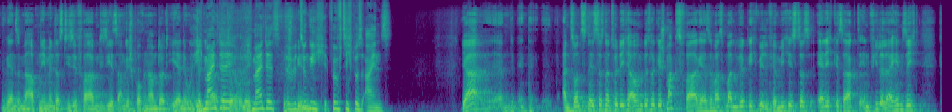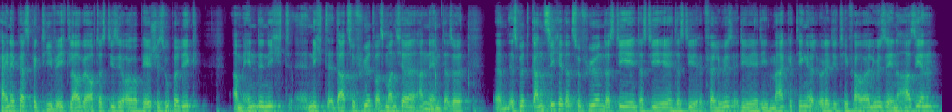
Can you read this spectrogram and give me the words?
Werden Sie mal abnehmen, dass diese Fragen, die Sie jetzt angesprochen haben, dort eher eine untergeordnete ich meinte, Rolle Ich meinte jetzt bezüglich 50 plus 1. Ja, äh, ansonsten ist das natürlich auch ein bisschen Geschmacksfrage, also was man wirklich will. Für mich ist das ehrlich gesagt in vielerlei Hinsicht keine Perspektive. Ich glaube auch, dass diese europäische Super League am Ende nicht, nicht dazu führt, was mancher annimmt. Also ähm, es wird ganz sicher dazu führen, dass die, dass die, dass die Verlöse, die, die Marketing- oder die TV-Erlöse in Asien,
